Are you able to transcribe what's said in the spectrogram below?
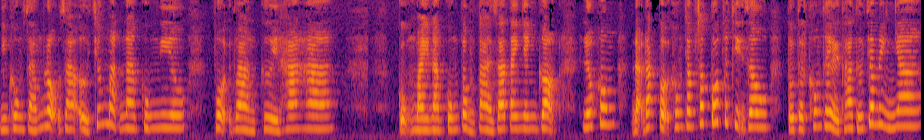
Nhưng không dám lộ ra ở trước mặt Nam Cung Nghiêu Vội vàng cười ha ha. Cũng may Nam Cung Tổng Tài ra tay nhanh gọn Nếu không đã đắc tội không chăm sóc tốt cho chị dâu Tôi thật không thể tha thứ cho mình nha.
